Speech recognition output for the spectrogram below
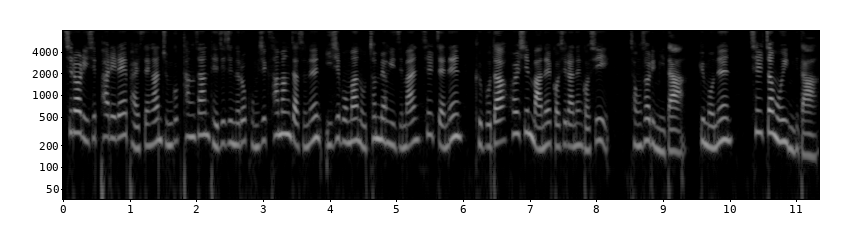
7월 28일에 발생한 중국 탕산 대지진으로 공식 사망자 수는 25만 5천 명이지만 실제는 그보다 훨씬 많을 것이라는 것이 정설입니다. 규모는 7.5입니다.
